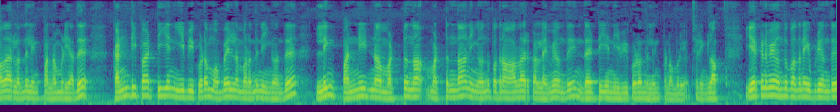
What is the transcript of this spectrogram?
ஆதாரில் வந்து லிங்க் பண்ண முடியாது. கண்டிப்பாக டிஎன்இபி கூட மொபைல் நம்பர் வந்து நீங்கள் வந்து லிங்க் பண்ணினா மட்டும்தான் மட்டும்தான் நீங்கள் வந்து பார்த்தீங்கன்னா ஆதார் கார்டுலையுமே வந்து இந்த டிஎன்இபி கூட வந்து லிங்க் பண்ண முடியும். சரிங்களா? ஏற்கனவே வந்து பார்த்தீங்கன்னா இப்படி வந்து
